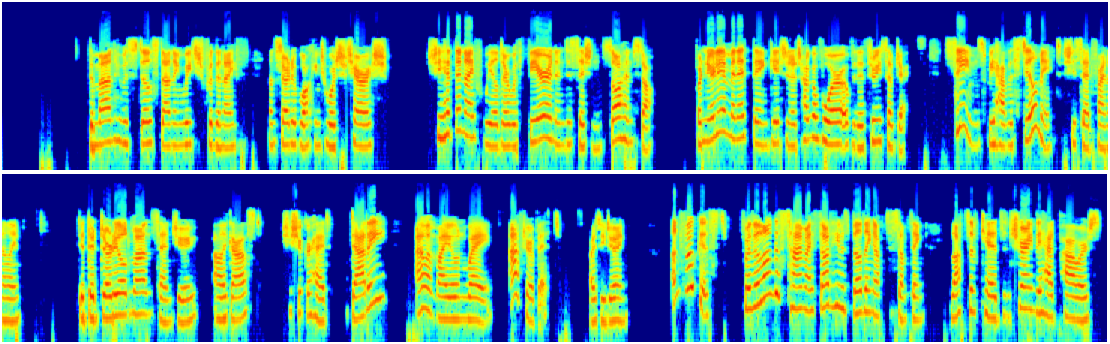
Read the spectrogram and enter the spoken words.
The man who was still standing reached for the knife and started walking towards Cherish. She hit the knife wielder with fear and indecision, saw him stop. For nearly a minute they engaged in a tug of war over the three subjects. Seems we have a stalemate, she said finally. Did the dirty old man send you? Alec asked. She shook her head. Daddy? I went my own way. After a bit. How's he doing? Unfocused. For the longest time I thought he was building up to something. Lots of kids, ensuring they had powers.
